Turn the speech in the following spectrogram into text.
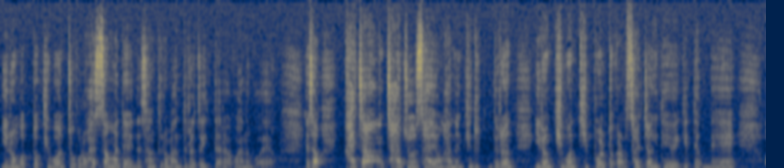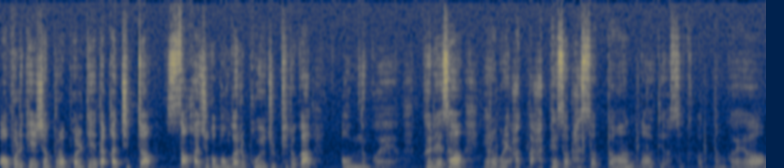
이런 것도 기본적으로 활성화되어 있는 상태로 만들어져 있다라고 하는 거예요. 그래서 가장 자주 사용하는 기능들은 이런 기본 디폴트가 설정이 되어 있기 때문에 어플리케이션 프로퍼티에다가 직접 써가지고 뭔가를 보여줄 필요가 없는 거예요. 그래서 여러분이 아까 앞에서 봤었던 어디였었던가요?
